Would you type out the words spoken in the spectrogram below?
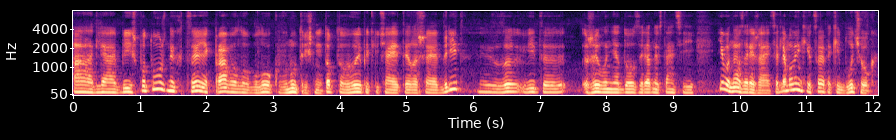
А для більш потужних це, як правило, блок внутрішній. Тобто ви підключаєте лише дріт від е, живлення до зарядної станції, і вона заряджається. Для маленьких це такий блочок.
